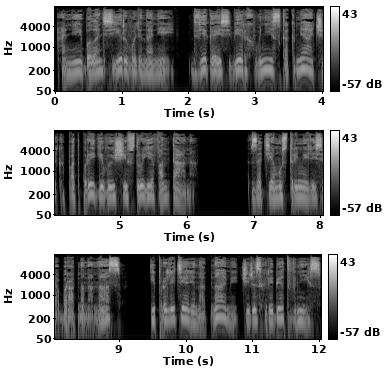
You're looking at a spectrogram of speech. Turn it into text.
Они балансировали на ней, двигаясь вверх-вниз, как мячик, подпрыгивающий в струе фонтана. Затем устремились обратно на нас и пролетели над нами через хребет вниз,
